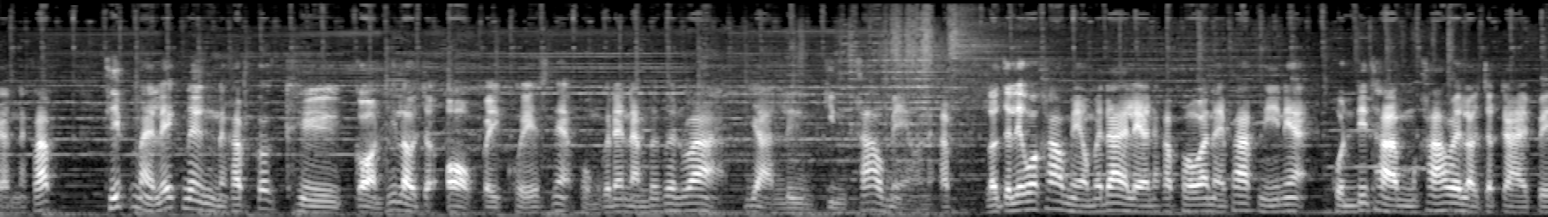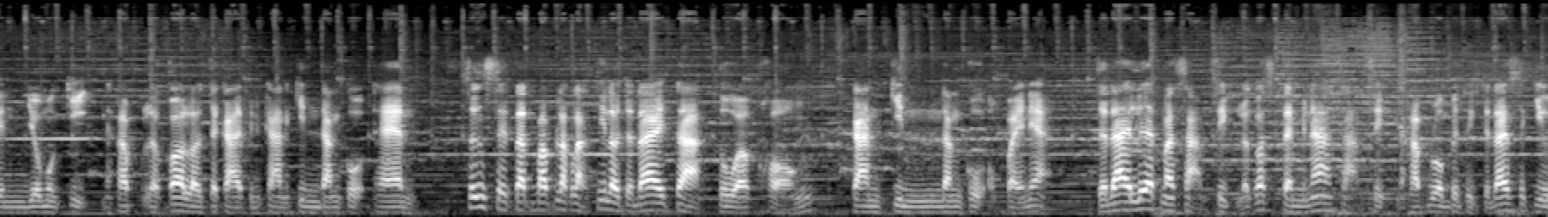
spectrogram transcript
กันนะครับ ทิปหมายเลขหนึ่งนะครับก็คือก่อนที่เราจะออกไปเควสเนี่ยผมก็แนะนำเพื่อนๆว่าอย่าลืมกินข้าวแมวนะครับเราจะเรียกว่าข้าวแมวไม่ได้แล้วนะครับ เพราะว่าในภาคนี้เนี่ยคนที่ทำข้าวให้เราจะกลายเป็นโยโมกินะครับแล้วก็เราจะกลายเป็นการกินดังโกะแทน ซึ่งสเตตัสบัฟหลักๆ ที่เราจะได้จากตัวของการกินดังโกะออกไปเนี่ย จะได้เลือดมา 30 แล้วก็สเตมิน่า30 นะครับ รวมไปถึงจะได้สกิล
